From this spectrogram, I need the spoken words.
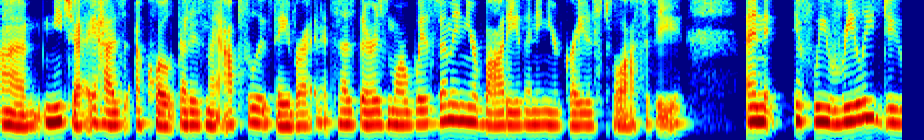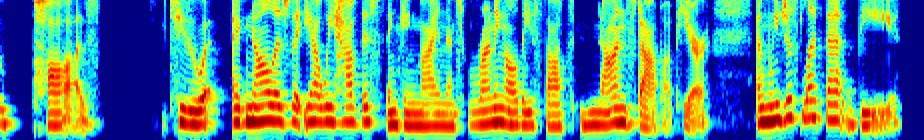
um, Nietzsche has a quote that is my absolute favorite, and it says, There is more wisdom in your body than in your greatest philosophy. And if we really do pause to acknowledge that, yeah, we have this thinking mind that's running all these thoughts nonstop up here. And we just let that be.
